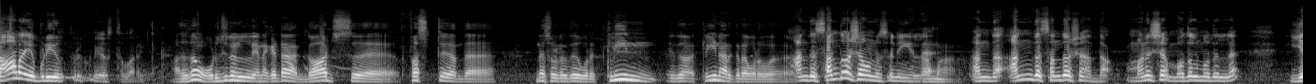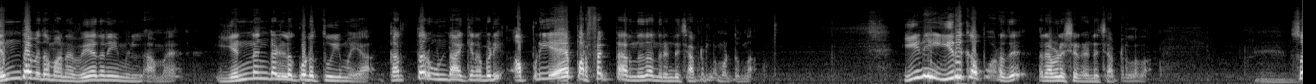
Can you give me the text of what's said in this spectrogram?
காலம் எப்படி இருந்திருக்குன்னு யோசித்து பாருங்க. அதுதான் ஒரிஜினல் என்ன கேட்டால் காட்ஸ் ஃபஸ்ட்டு அந்த என்ன சொல்கிறது ஒரு க்ளீன் இது க்ளீனாக இருக்கிற ஒரு அந்த சந்தோஷம் ஒன்று சொன்னீங்கல்ல அந்த அந்த சந்தோஷம் அதுதான் மனுஷன் முதல் முதல்ல எந்த விதமான வேதனையும் இல்லாமல் எண்ணங்களில் கூட தூய்மையா கர்த்தர் உண்டாக்கினபடி அப்படியே பர்ஃபெக்டாக இருந்தது அந்த ரெண்டு சாப்டரில் மட்டும்தான். இனி இருக்க போகிறது ரெவல்யூஷன் ரெண்டு சாப்டரில் தான். ஸோ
